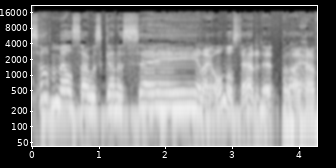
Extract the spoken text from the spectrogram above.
something else I was gonna say, and I almost added it, but I have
